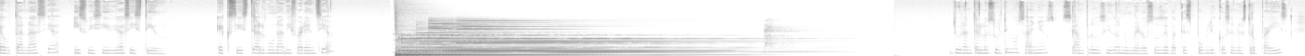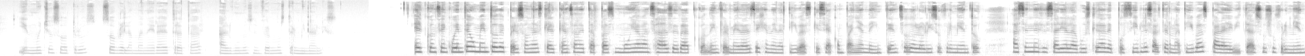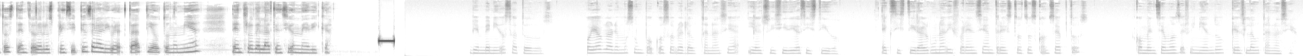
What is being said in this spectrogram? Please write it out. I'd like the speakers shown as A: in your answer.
A: eutanasia y suicidio asistido. ¿Existe alguna diferencia? Durante los últimos años se han producido numerosos debates públicos en nuestro país y en muchos otros sobre la manera de tratar a algunos enfermos terminales.
B: El consecuente aumento de personas que alcanzan etapas muy avanzadas de edad con enfermedades degenerativas que se acompañan de intenso dolor y sufrimiento hacen necesaria la búsqueda de posibles alternativas para evitar sus sufrimientos dentro de los principios de la libertad y autonomía dentro de la atención médica.
A: Bienvenidos a todos. Hoy hablaremos un poco sobre la eutanasia y el suicidio asistido. ¿Existirá alguna diferencia entre estos dos conceptos? Comencemos definiendo qué es la eutanasia.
